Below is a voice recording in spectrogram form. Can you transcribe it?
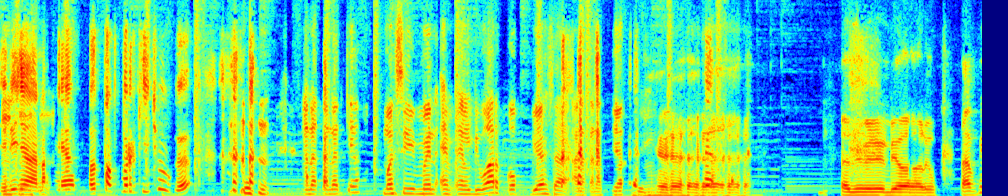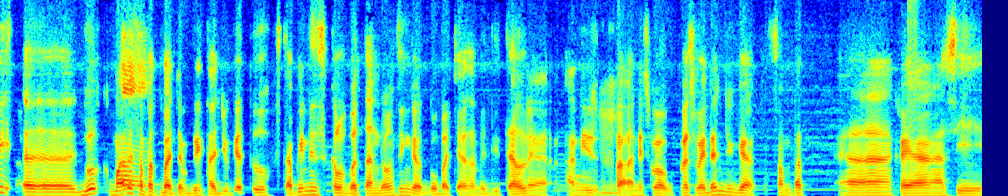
jadinya anaknya tetap pergi juga Anak-anaknya masih main ML di warkop biasa, anak-anak yatim. Aduh, di warung. Tapi gue kemarin Ah. sempat baca berita juga tuh. Tapi ini sekelebatan doang sih nggak gue baca sampai detailnya. Anies Hmm. Pak Anies Baswedan juga sempat eh, kayak ngasih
